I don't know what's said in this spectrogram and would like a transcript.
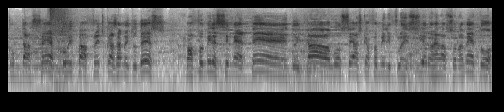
como dar certo, como ir pra frente um casamento desse? Com a família se metendo e tal? Você acha que a família influencia no relacionamento?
